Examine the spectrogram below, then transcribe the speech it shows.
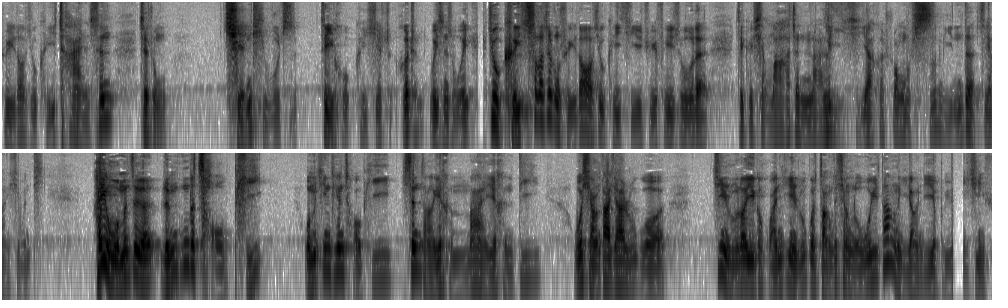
水稻就可以产生这种前体物质，最后可以合成合成维生素 A，就可以吃了这种水稻，就可以解决非洲的这个像麻疹啊、痢疾啊和双目失明的这样一些问题。还有我们这个人工的草皮，我们今天草皮生长也很慢，也很低。我想大家如果进入到一个环境，如果长得像芦苇荡一样，你也不愿意进去。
